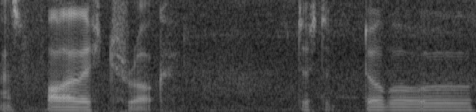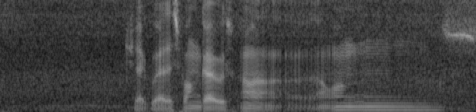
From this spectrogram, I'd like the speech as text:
Let's follow this truck. Just a double... check where this one goes. Oh, that one's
